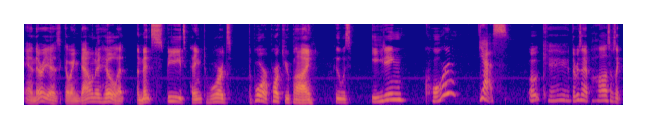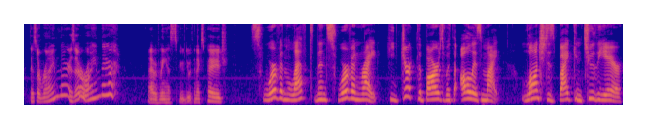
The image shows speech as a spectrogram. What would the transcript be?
And there he is, going down a hill at immense speeds, heading towards the poor porcupine, who's eating corn? Yes. Okay, the reason I paused, I was like, there's a rhyme there? Is there a rhyme there? I have a feeling it has something to do with the next page. Swervin' left, then swervin' right, he jerked the bars with all his might, launched his bike into the air,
